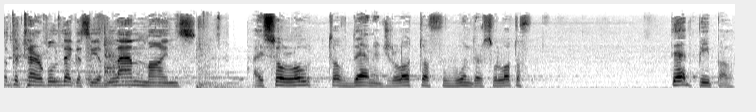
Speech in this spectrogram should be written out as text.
of the terrible legacy of landmines. I saw a lot of damage, a lot of wounders, a lot of dead people.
